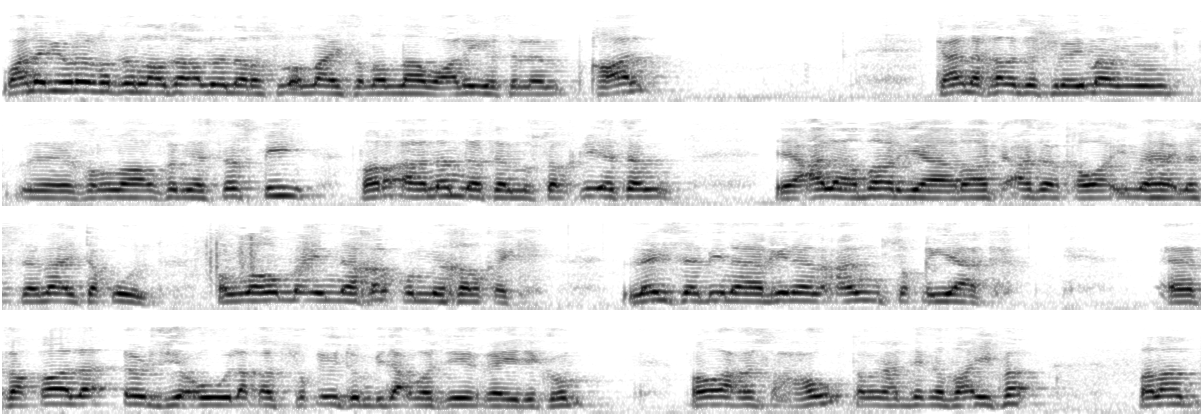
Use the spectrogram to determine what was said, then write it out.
وعن أبي هريرة رضي الله تعالى عنه أن رسول الله صلى الله عليه وسلم قال كان خرج سليمان صلى الله عليه وسلم يستسقي فرأى نملة مستلقية على ظهرها رافعة قوائمها إلى السماء تقول اللهم إنا خلق من خلقك ليس بنا غنى عن سقياك. فقال ارجعوا لقد سقيتم بدعوة غيركم. رواه صحه طبعا عندك ضعيفة. طبعا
